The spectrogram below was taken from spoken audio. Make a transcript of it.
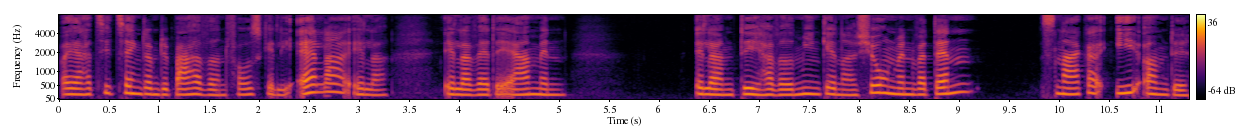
og jeg har tit tænkt, om det bare har været en forskel i alder, eller, eller hvad det er, men eller om det har været min generation, men hvordan snakker I om det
